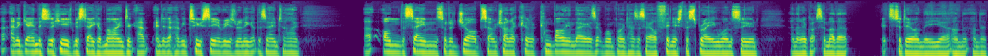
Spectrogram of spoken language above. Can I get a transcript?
uh, and again, this is a huge mistake of mine. To have ended up having two series running at the same time uh, on the same sort of job. So I'm trying to kind of combine those at one point. As I say, I'll finish the spraying one soon, and then I've got some other bits to do on the uh, on the on the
